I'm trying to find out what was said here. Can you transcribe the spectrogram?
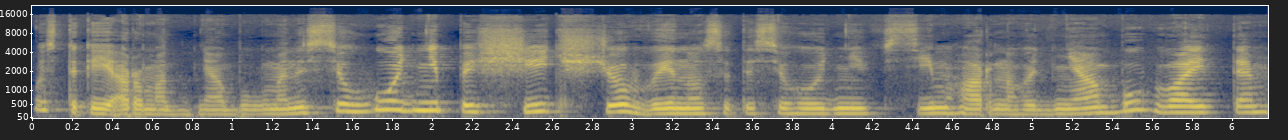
Ось такий аромат дня був у мене сьогодні. Пишіть, що ви носите сьогодні. Всім гарного дня, бувайте!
